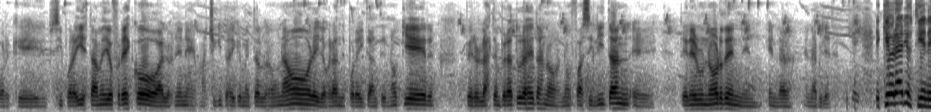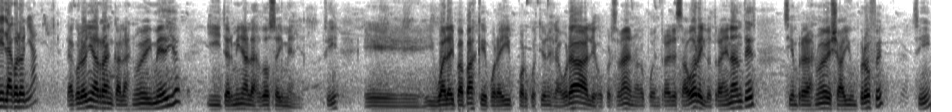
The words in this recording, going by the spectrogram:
porque si por ahí está medio fresco, a los nenes más chiquitos hay que meterlos en una hora y los grandes por ahí antes no quieren, pero las temperaturas estas nos, facilitan eh, tener un orden en, la, pileta. ¿Qué horarios tiene la colonia? La colonia arranca a las 9 y media y termina a las 12 y media. ¿sí? Eh, igual hay papás que por ahí por cuestiones laborales o personales no lo pueden traer a esa hora y lo traen antes, siempre a las 9 ya hay un profe, ¿sí?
